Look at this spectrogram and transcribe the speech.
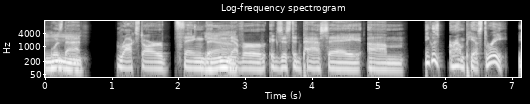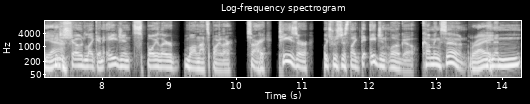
mm. was that Rockstar thing that yeah. never existed past a um I think it was around PS3. Yeah. They just showed like an agent spoiler, well not spoiler, sorry, teaser, which was just like the agent logo coming soon. Right. And then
